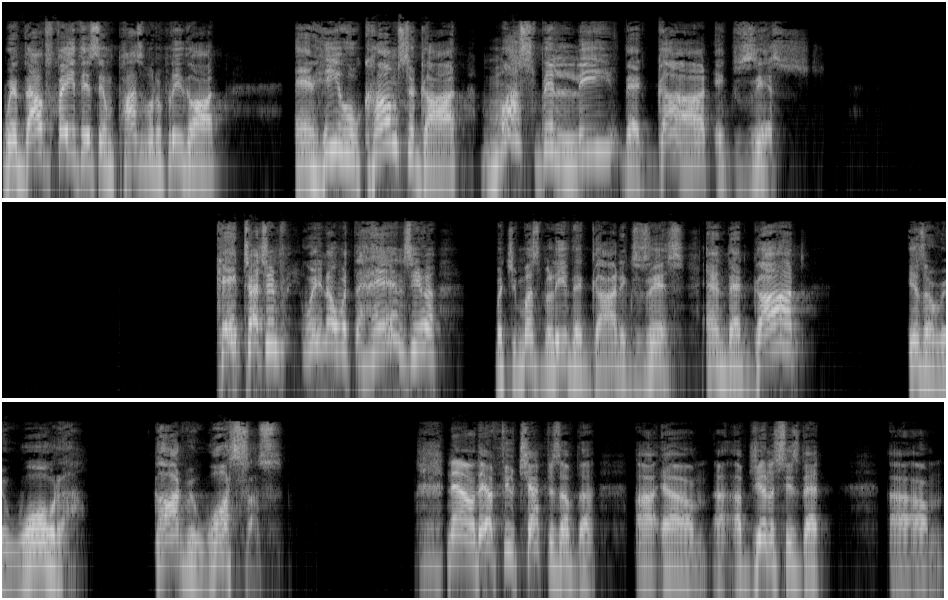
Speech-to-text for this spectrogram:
without faith, it's impossible to please God. And he who comes to God must believe that God exists. Can't touch him, you know, with the hands here, but you must believe that God exists and that God is a rewarder. God rewards us. Now, there are a few chapters of the uh, um, uh, of Genesis that um,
